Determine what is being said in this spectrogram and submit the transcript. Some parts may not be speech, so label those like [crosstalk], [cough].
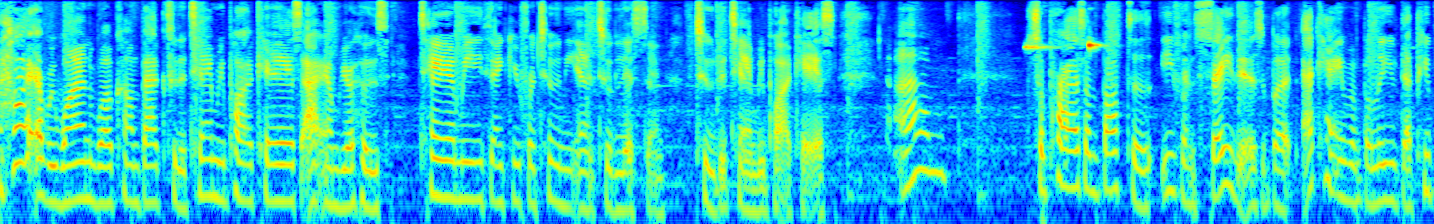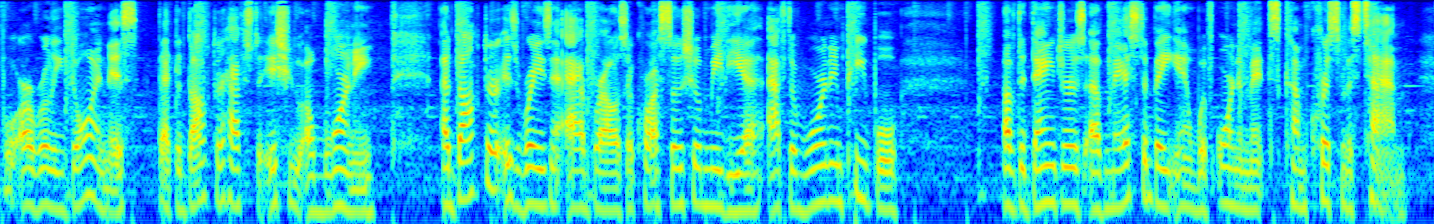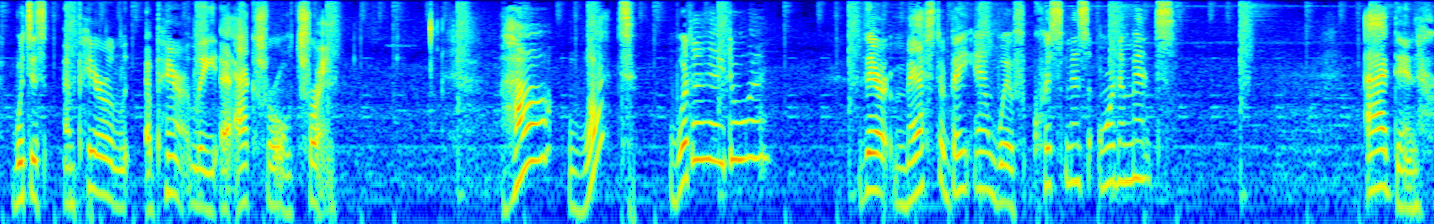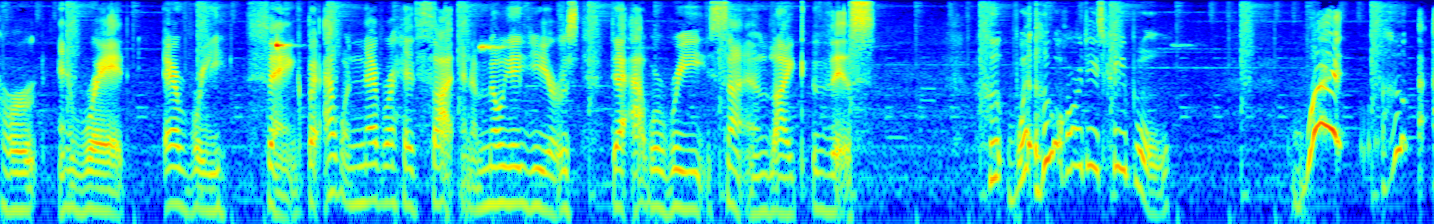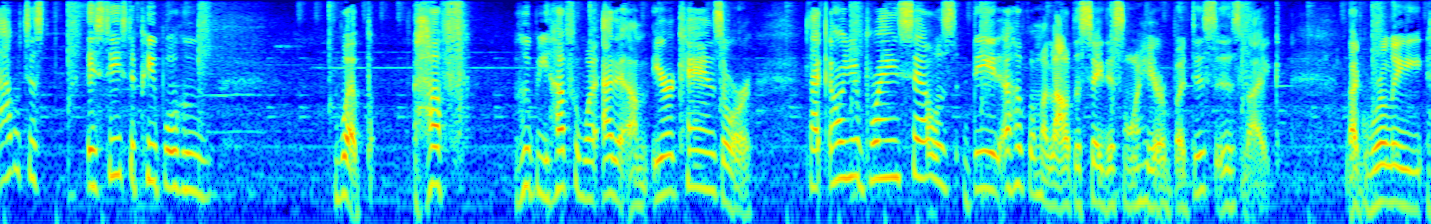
Hi, everyone. Welcome back to the Tammy Podcast. I am your host, Tammy. Thank you for tuning in to listen to the Tammy Podcast. I'm surprised I'm about to even say this, but I can't even believe that people are really doing this, that the doctor has to issue a warning. A doctor is raising eyebrows across social media after warning people of the dangers of masturbating with ornaments come Christmas time which is apparently, apparently an actual trend. Huh? What? What are they doing? They're masturbating with Christmas ornaments. I then heard and read everything, but I would never have thought in a million years that I would read something like this. Who what, who are these people? What? Who I was just it's these the people who what huff who be huffing what either um ear cans or like are your brain cells dead? I hope I'm allowed to say this on here, but this is like like really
